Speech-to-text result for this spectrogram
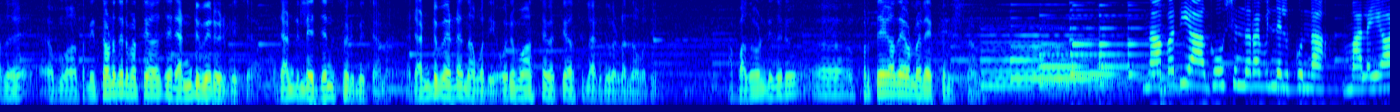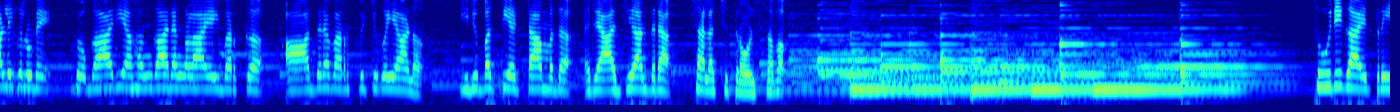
അത് മാത്രം ഇത്തവണത്തെ ഒരു പ്രത്യേകത വെച്ചാൽ രണ്ടുപേരും ഒരുമിച്ച് രണ്ട് ലെജൻസ് ഒരുമിച്ചാണ്. രണ്ടുപേരുടെ നവതി ഒരു മാസത്തെ വ്യത്യാസത്തിലായിരുന്നു ഇവരുടെ നവതി. അപ്പോൾ അതുകൊണ്ട് ഇതൊരു പ്രത്യേകതയുള്ളൊരു എക്സിബിഷനാണ് നവതി ആഘോഷ നിറവിൽ നിൽക്കുന്ന മലയാളികളുടെ സ്വകാര്യ അഹങ്കാരങ്ങളായ ഇവർക്ക് ആദരവർപ്പിക്കുകയാണ് ഇരുപത്തിയെട്ടാമത് രാജ്യാന്തര ചലച്ചിത്രോത്സവം. Suryagayathri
